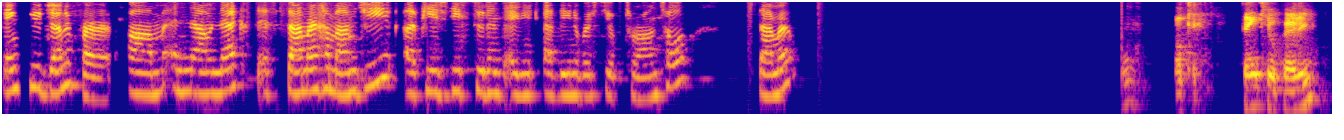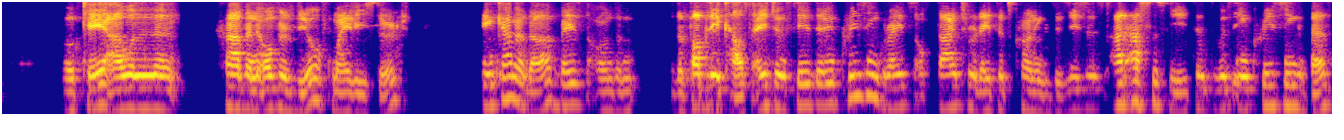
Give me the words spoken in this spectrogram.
Thank you, Jennifer. Um, and now next is Samer Hamamji, a PhD student at the University of Toronto. Samer. Okay, thank you, Perry. Okay, I will uh, have an overview of my research. In Canada, based on the, the Public Health Agency, the increasing rates of diet-related chronic diseases are associated with increasing death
